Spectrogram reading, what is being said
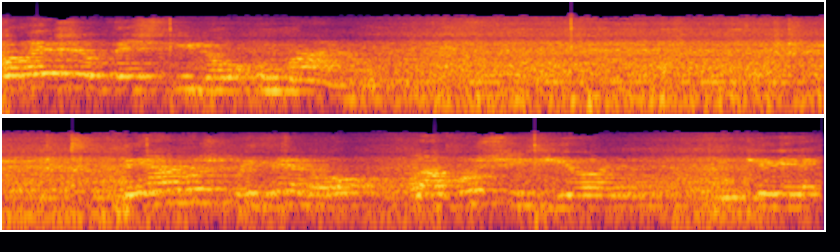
¿cuál es el destino humano? Veamos primero la posición que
